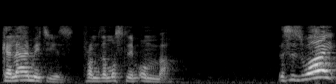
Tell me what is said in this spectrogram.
calamities from the Muslim ummah. This is why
